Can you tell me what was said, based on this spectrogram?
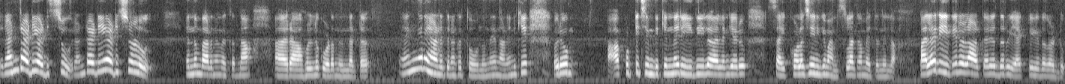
രണ്ടടി അടിച്ചു രണ്ടടിയേ അടിച്ചുള്ളൂ എന്നും പറഞ്ഞ് നിൽക്കുന്ന രാഹുലിന്റെ കൂടെ നിന്നിട്ട് എങ്ങനെയാണ് ഇതിനൊക്കെ തോന്നുന്നതെന്നാണ്. എനിക്ക് ഒരു ആ കുട്ടി ചിന്തിക്കുന്ന രീതിയിലോ അല്ലെങ്കിൽ ഒരു സൈക്കോളജി എനിക്ക് മനസ്സിലാക്കാൻ പറ്റുന്നില്ല. പല രീതിയിലുള്ള ആൾക്കാർ ഇത് റിയാക്ട് ചെയ്ത് കണ്ടു.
